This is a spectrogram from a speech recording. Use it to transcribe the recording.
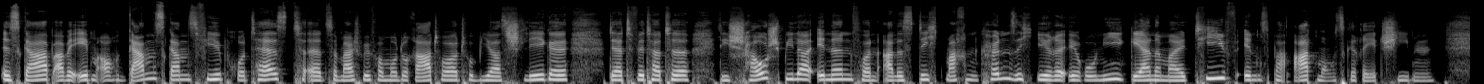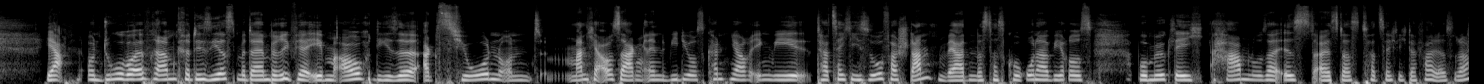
Es gab aber eben auch ganz, ganz viel Protest, äh, zum Beispiel vom Moderator Tobias Schlegel, der twitterte, die SchauspielerInnen von Alles dicht machen können sich ihre Ironie gerne mal tief ins Beatmungsgerät schieben. Ja, und du, Wolfram, kritisierst mit deinem Brief ja eben auch diese Aktion und manche Aussagen in den Videos könnten ja auch irgendwie tatsächlich so verstanden werden, dass das Coronavirus womöglich harmloser ist, als das tatsächlich der Fall ist, oder?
